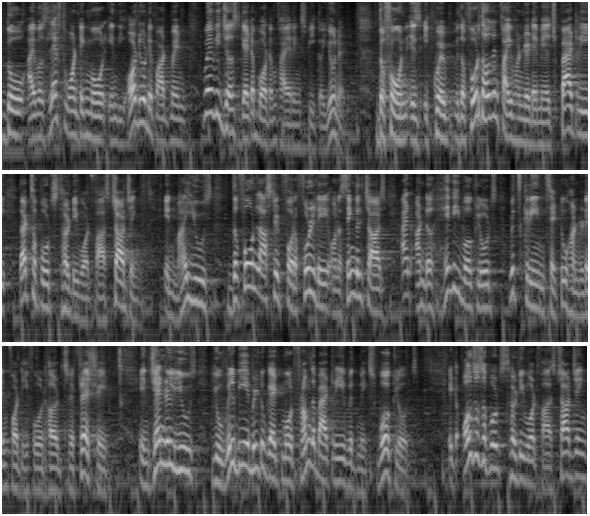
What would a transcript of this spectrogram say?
though I was left wanting more in the audio department where we just get a bottom firing speaker unit. The phone is equipped with a 4500 mAh battery that supports 30 watt fast charging. In my use, the phone lasted for a full day on a single charge and under heavy workloads with screen set to 144Hz refresh rate. In general use, you will be able to get more from the battery with mixed workloads. It also supports 30 watt fast charging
